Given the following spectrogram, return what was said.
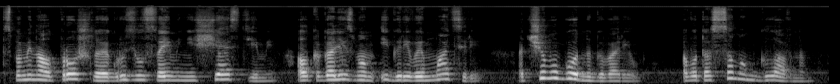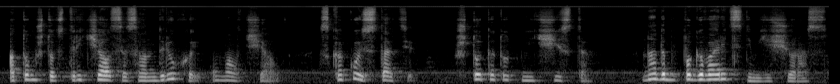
вспоминал прошлое, грузил своими несчастьями, алкоголизмом Игоревой матери, о чем угодно говорил. А вот о самом главном, о том, что встречался с Андрюхой, умолчал. С какой стати? Что-то тут нечисто. Надо бы поговорить с ним еще раз.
